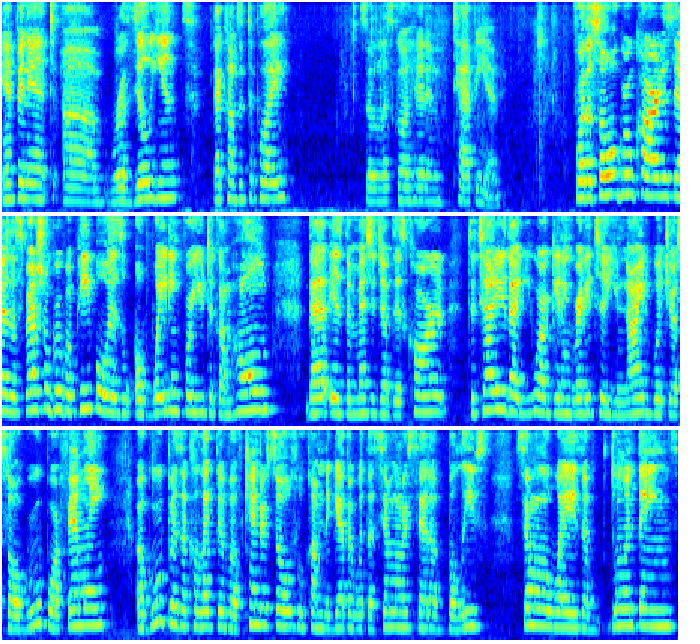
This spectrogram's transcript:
infinite um, resilience that comes into play. So let's go ahead and tap in. For the soul group card, it says a special group of people is awaiting for you to come home. That is the message of this card to tell you that you are getting ready to unite with your soul group or family a group is a collective of kindred souls who come together with a similar set of beliefs, similar ways of doing things,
